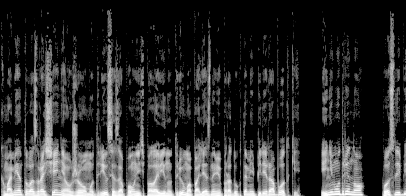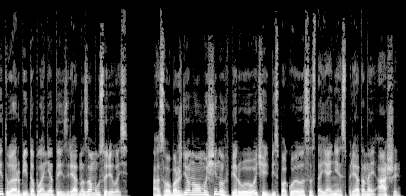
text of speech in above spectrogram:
К моменту возвращения уже умудрился заполнить половину трюма полезными продуктами переработки. И не мудрено. После битвы орбита планеты изрядно замусорилась. Освобожденного мужчину в первую очередь беспокоило состояние спрятанной Аши –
